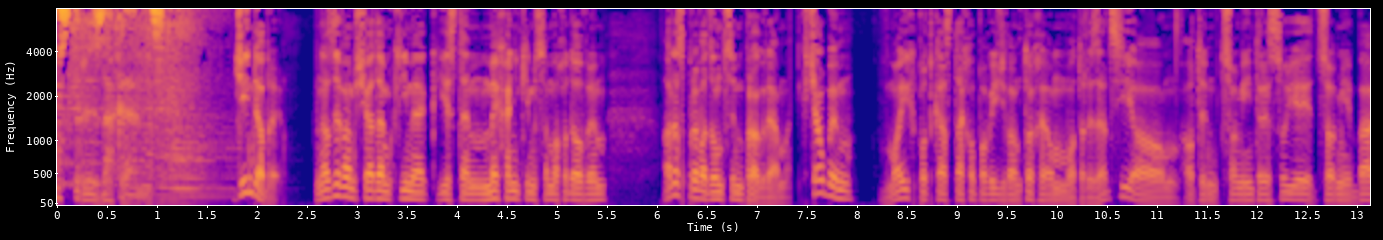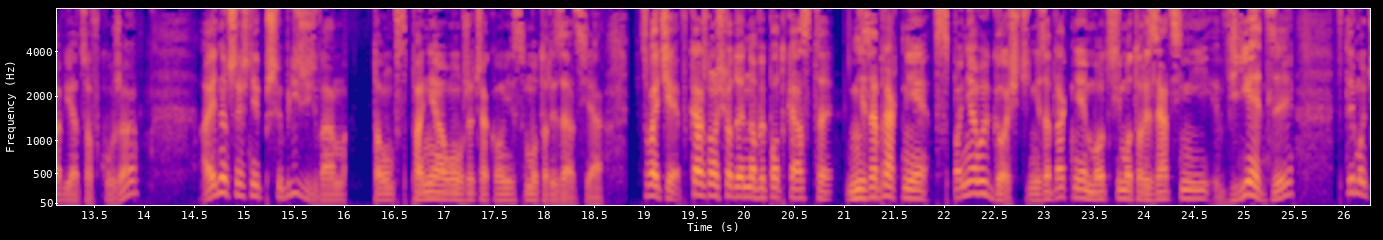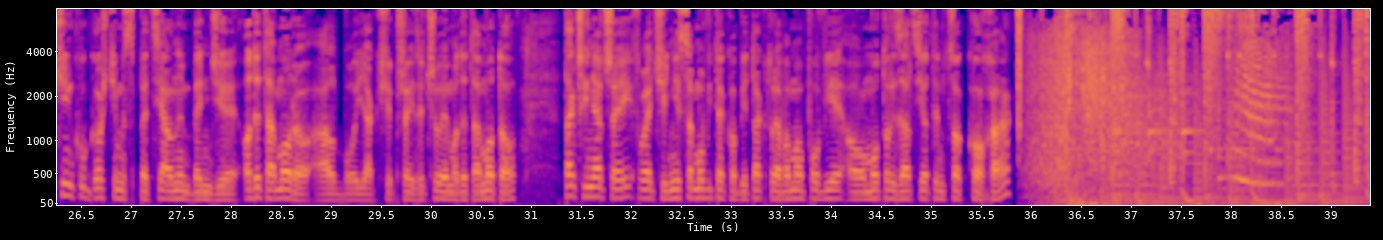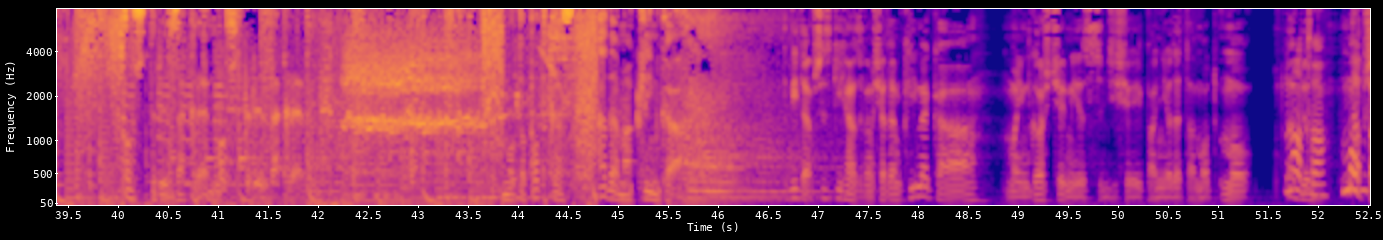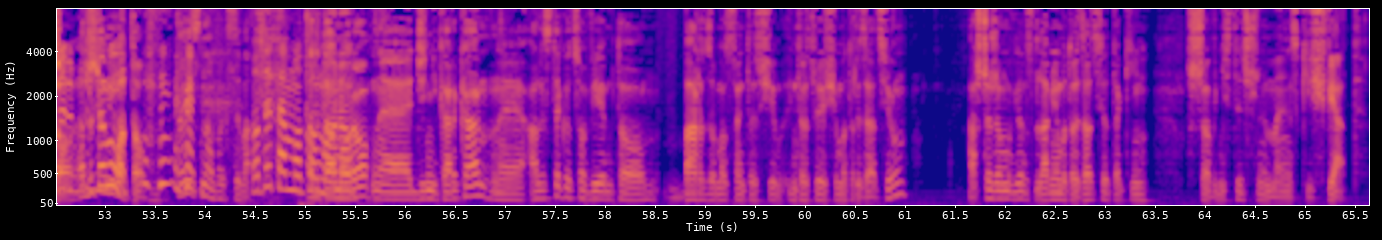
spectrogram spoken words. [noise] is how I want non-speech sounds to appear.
Ostry zakręt. Dzień dobry. Nazywam się Adam Klimek, jestem mechanikiem samochodowym oraz prowadzącym program. Chciałbym w moich podcastach opowiedzieć Wam trochę o motoryzacji, o, o tym, co mnie interesuje, co mnie bawi, a co wkurza, a jednocześnie przybliżyć Wam tą wspaniałą rzecz, jaką jest motoryzacja. Słuchajcie, w każdą środę nowy podcast. Nie zabraknie wspaniałych gości, nie zabraknie emocji, motoryzacji, wiedzy. W tym odcinku gościem specjalnym będzie Odeta Moro, albo jak się przejrzyczyłem, Odeta Moto. Tak czy inaczej, słuchajcie, niesamowita kobieta, która Wam opowie o motoryzacji, o tym, co kocha. Ostry zakręt. Ostry zakręt. Motopodcast Adama Klimka. Witam wszystkich, nazywam się Adam Klimek, a moim gościem jest dzisiaj pani Odeta Mot... Mo... Moto. Moto, Dobrze Odeta brzmi. Moto. To jest [laughs] nowa ksywa. Odeta Moto Odeta Moro. Moro, e, dziennikarka, e, ale z tego co wiem, to bardzo mocno interesuje, interesuje się motoryzacją. A szczerze mówiąc, dla mnie motoryzacja to taki szowinistyczny, męski świat.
